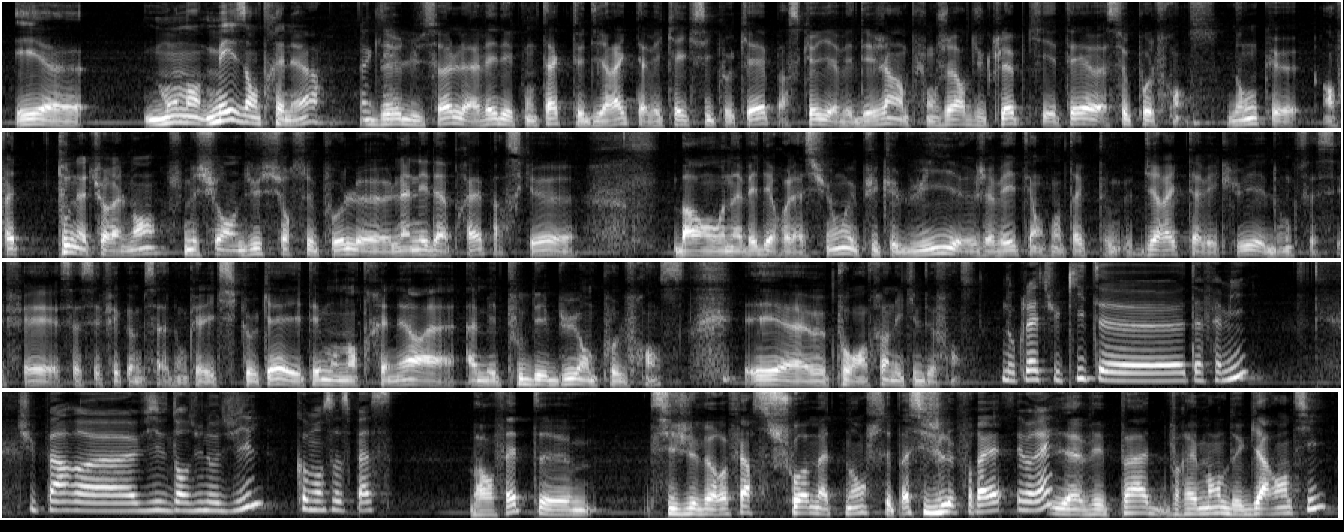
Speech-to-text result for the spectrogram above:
Et euh, mon, mes entraîneurs de Lussol avaient des contacts directs avec Alexis Coquet parce qu'il y avait déjà un plongeur du club qui était à ce pôle France. Donc euh, en fait, tout naturellement, je me suis rendu sur ce pôle l'année d'après parce que bah, on avait des relations et puis que lui, j'avais été en contact direct avec lui et donc ça s'est fait, ça s'est fait comme ça. Donc Alexis Coquet a été mon entraîneur à, mes tout débuts en pôle France et pour entrer en équipe de France. Donc là, tu quittes ta famille? Tu pars euh, vivre dans une autre ville? Comment ça se passe? Bah En fait, euh, si je devais refaire ce choix maintenant, je ne sais pas si je le ferais. C'est vrai Il n'y avait pas vraiment de garantie.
